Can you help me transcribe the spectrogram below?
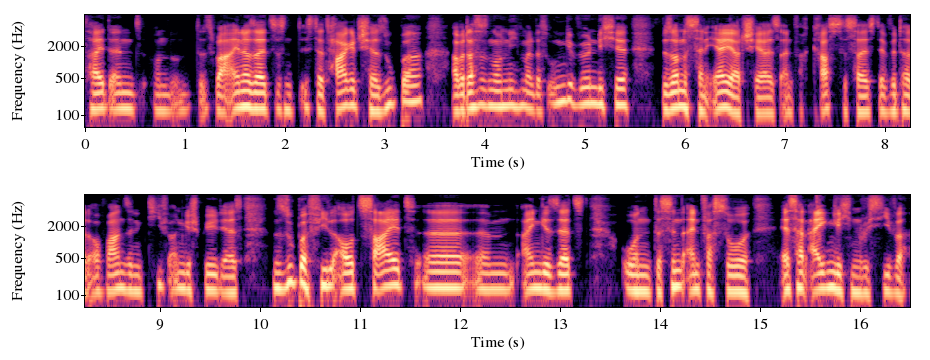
Tight End. Und, und das war einerseits ist, ist, der Target Share super, aber das ist noch nicht mal das Ungewöhnliche. Besonders sein Air Yard Share ist einfach krass. Das heißt, er wird halt auch wahnsinnig tief angespielt. Er ist super viel outside äh, ähm, eingesetzt und das sind einfach so, er ist halt eigentlich ein Receiver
